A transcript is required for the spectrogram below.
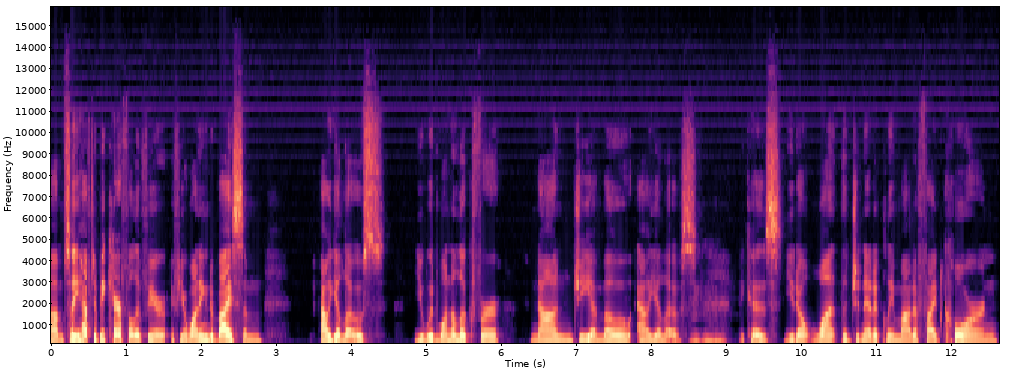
Um, so you have to be careful if you're if you're wanting to buy some allulose, you would want to look for non-GMO allulose because you don't want the genetically modified corn,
